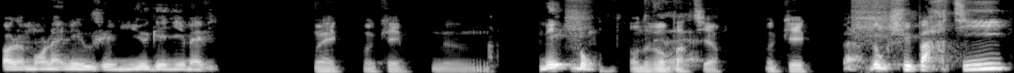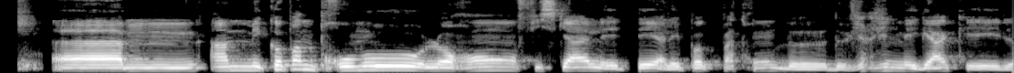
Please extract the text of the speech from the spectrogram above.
probablement l'année où j'ai le mieux gagné ma vie. Ouais, ok. Mais bon. On devait en partir. Ok. Donc je suis parti. un de mes copains de promo, Laurent Fiscal, était à l'époque patron de, Virgin Mega, qui,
